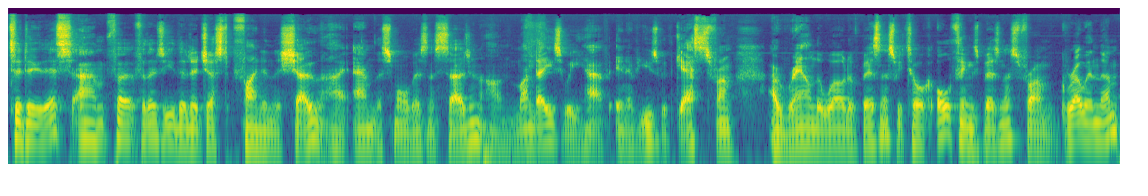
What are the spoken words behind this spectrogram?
to do this. Um, for, for those of you that are just finding the show, I am the small business surgeon. On Mondays, we have interviews with guests from around the world of business. We talk all things business from growing them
